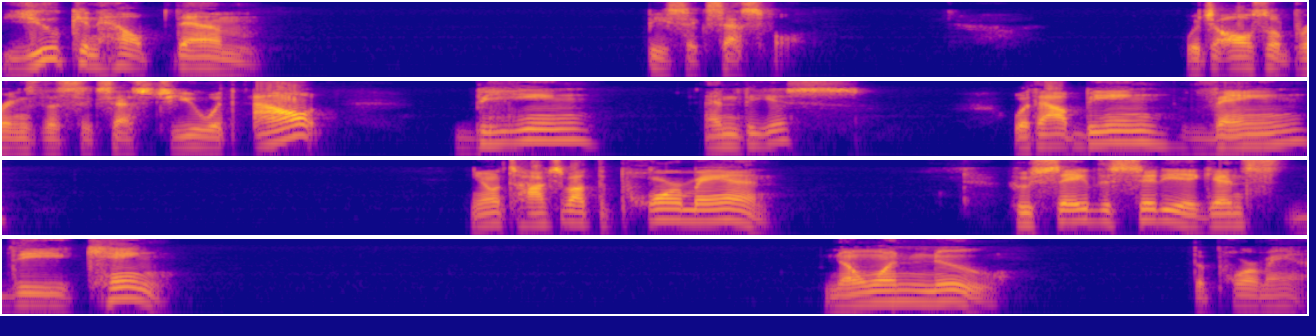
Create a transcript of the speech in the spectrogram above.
you can help them be successful. Which also brings the success to you without being envious, without being vain. You know, it talks about the poor man who saved the city against the king. No one knew the poor man.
